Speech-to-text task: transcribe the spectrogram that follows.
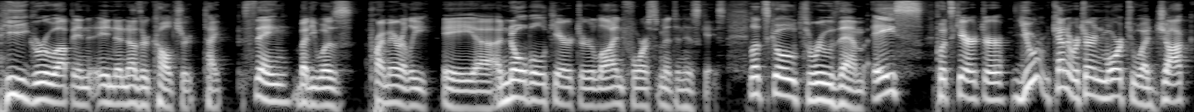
he grew up in, in another culture type thing, but he was primarily a, uh, a noble character, law enforcement in his case. Let's go through them. Ace, Put's character, you kind of returned more to a jock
